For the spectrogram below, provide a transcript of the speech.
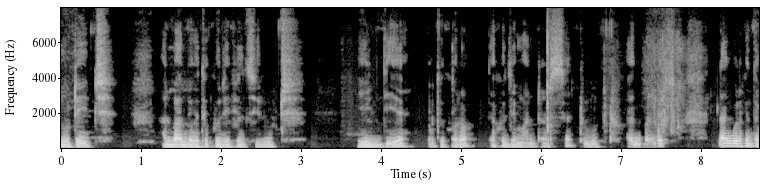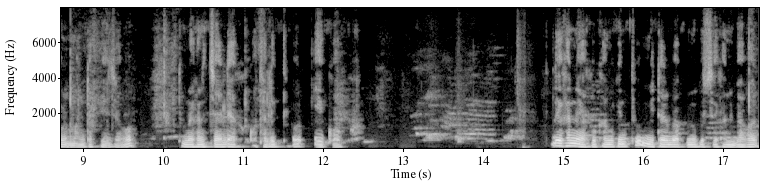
রুট এইট আর বাদ বাকি তো করে ফেলছি রুট এইট দিয়ে ওকে করো। দেখো যে মানটা আসছে টু রুট একবার একবার কিন্তু আমি মানটা পেয়ে যাব। তোমরা এখানে চাইলে একক কথা লিখতে পারো, একক। এখানে একক, আমি কিন্তু মিটার বা কোনো কিছু এখানে ব্যবহার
